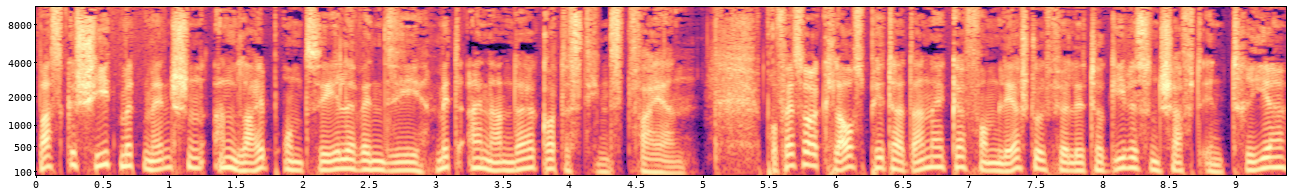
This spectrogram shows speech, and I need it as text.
Was geschieht mit Menschen an Leib und Seele, wenn sie miteinander Gottesdienst feiern? Professor Klaus-Peter Dannecker vom Lehrstuhl für Liturgiewissenschaft in Trier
